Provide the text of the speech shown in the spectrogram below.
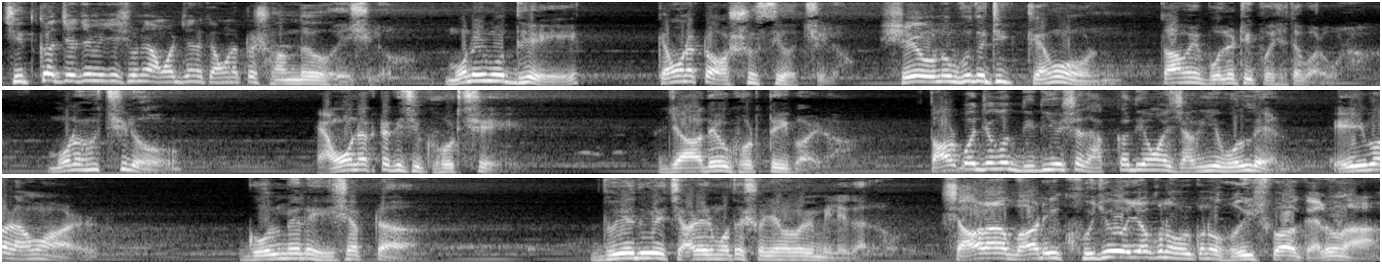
চিৎকার চেঁচামেচি শুনে আমার যেন কেমন একটা সন্দেহ হয়েছিল। মনের মধ্যে কেমন একটা অস্বস্তি হচ্ছিল। সে অনুভূতি ঠিক কেমন, তা আমি বলে ঠিক বোঝাতে পারব না। মনে হচ্ছিল, এমন একটা কিছু ঘটছে, যা আদেও ঘটতেই পারে না। তারপর যখন দিদি এসে ধাক্কা দিয়ে আমায় জাগিয়ে বললেন এইবার আমার গোলমেলে হিসাবটা দুয়ে দুয়ে চারের মতো সোজাভাবে মিলে গেল। সারা বাড়ি খুঁজেও যখন ওর কোনো হইস পাওয়া গেল না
